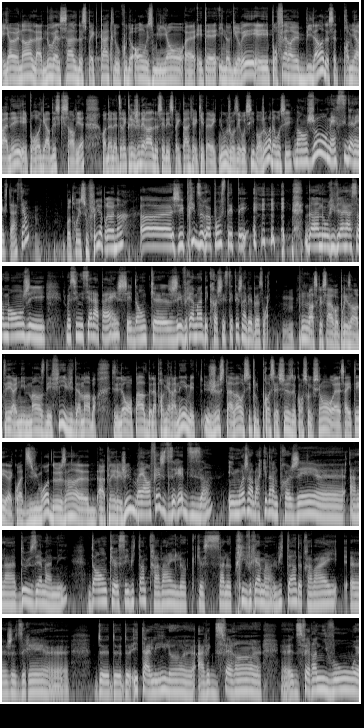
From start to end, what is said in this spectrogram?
Il y a un an, la nouvelle salle de spectacle au coût de 11 millions euh, était inaugurée. Et pour faire un bilan de cette première année et pour regarder ce qui s'en vient, on a la directrice générale de CD Spectacles qui est avec nous, José Roussy. Bonjour, Madame Roussy. Bonjour, merci de l'invitation. Pas trop essoufflé après un an? Euh, j'ai pris du repos cet été dans nos rivières à saumon. J'ai, je me suis initiée à la pêche et donc euh, j'ai vraiment décroché cet été. J'en avais besoin. Mhm. Parce que ça a représenté un immense défi, évidemment. Bon, là, on parle de la première année, mais juste avant aussi, tout le processus de construction, euh, ça a été, euh, quoi, 18 mois, deux ans euh, à plein régime? Bien, en fait, je dirais 10 ans. Et moi, j'ai embarqué dans le projet à la deuxième année. Donc, c'est huit ans de travail là, que ça l'a pris vraiment. Huit ans de travail, je dirais de, de, de étaler là, euh, avec différents, euh, euh, différents niveaux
